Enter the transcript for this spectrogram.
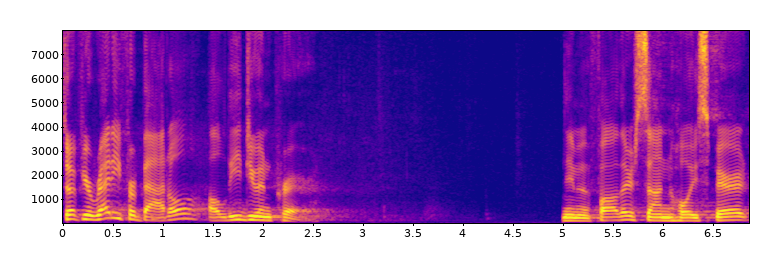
So if you're ready for battle, I'll lead you in prayer name of the Father, Son, Holy Spirit.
